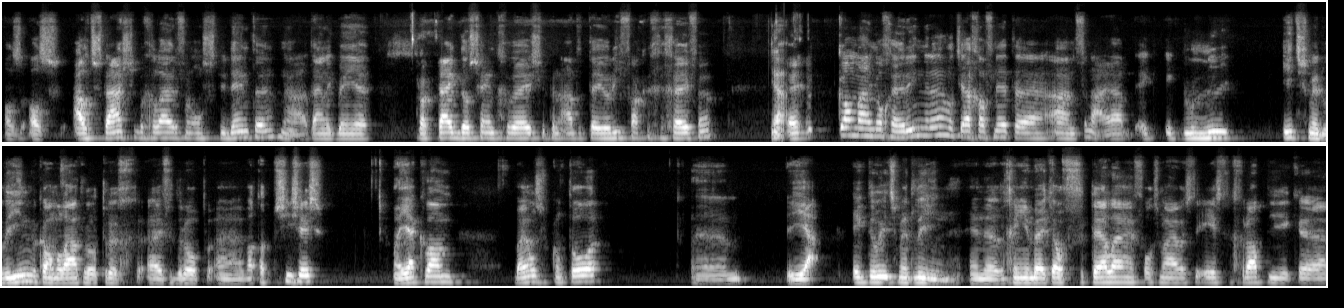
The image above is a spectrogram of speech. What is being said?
als, als oud stagebegeleider van onze studenten. Nou, uiteindelijk ben je praktijkdocent geweest, je hebt een aantal theorievakken gegeven. Ja. En ik kan mij nog herinneren, want jij gaf net uh, aan van nou ja, ik, ik doe nu iets met Lean. We komen later wel terug even erop uh, wat dat precies is. Maar jij kwam bij ons op kantoor. Um, ja, ik doe iets met Lean. En uh, daar ging je een beetje over vertellen. En volgens mij was de eerste grap die ik uh,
